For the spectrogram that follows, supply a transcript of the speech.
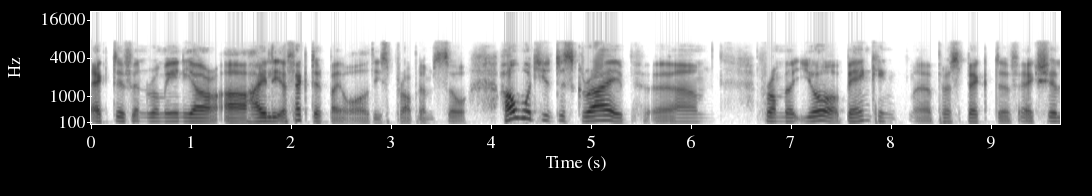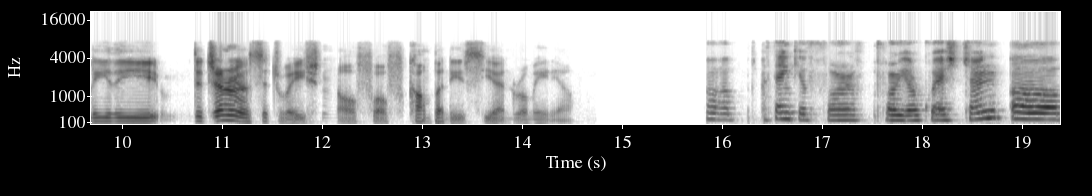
active in Romania are, highly affected by all these problems. So, how would you describe from your banking uh, perspective, actually the the general situation of, of companies here in Romania? Uh, thank you for for your question. Uh,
